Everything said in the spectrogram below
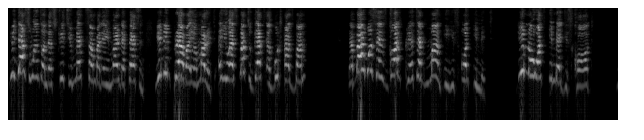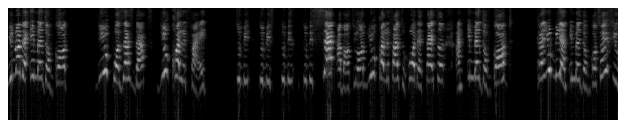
You just went on the street, you met somebody, you married a person. You didn't pray about your marriage, and you expect to get a good husband. The Bible says God created man in his own image. Do you know what image is called? You know the image of God? Do you possess that? Do you qualify to be to be to be to be said about you, or you qualify to hold a title an image of God? Can you be an image of God? So if you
